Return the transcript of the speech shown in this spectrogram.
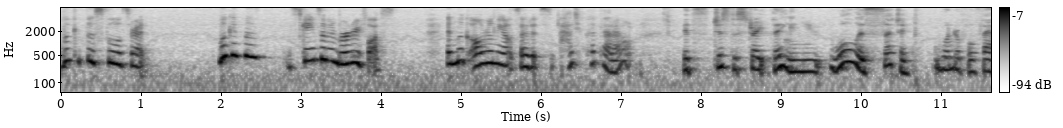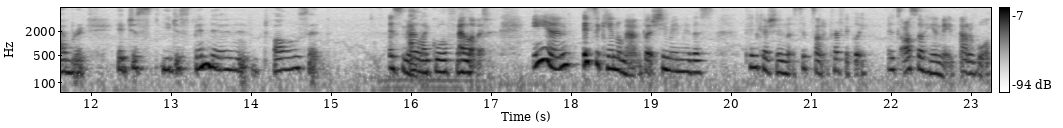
look at the spool of thread. Look at the skeins of embroidery floss. And look all around the outside. It's how'd you cut that out? It's just a straight thing, and you wool is such a wonderful fabric. It just you just bend it and it follows it. It's I like wool felt. I love it. And it's a candle mat, but she made me this pincushion that sits on it perfectly. It's also handmade out of wool.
